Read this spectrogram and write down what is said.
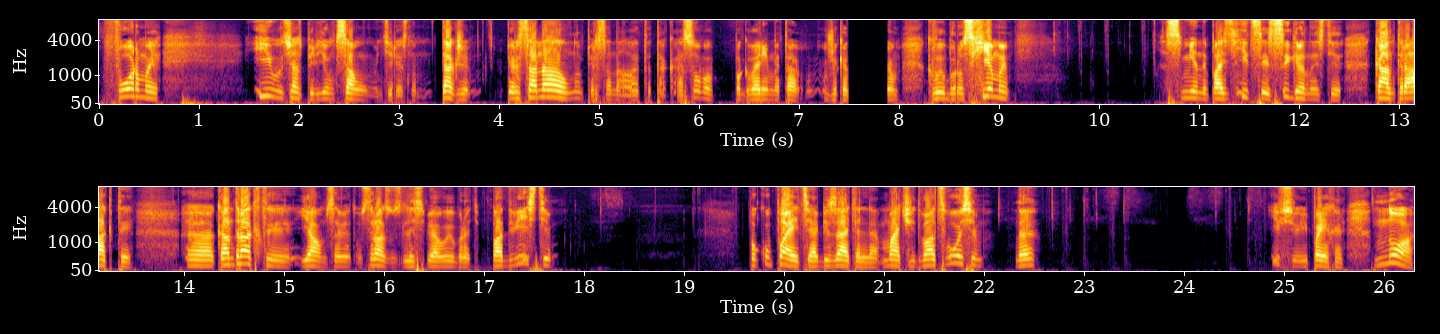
формы. И вот сейчас перейдем к самому интересному. Также персонал, ну персонал это так, особо поговорим, это уже к выбору схемы смены позиции, сыгранности, контракты. Э, контракты я вам советую сразу для себя выбрать по 200. Покупайте обязательно матчи 28, да? И все, и поехали. Но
